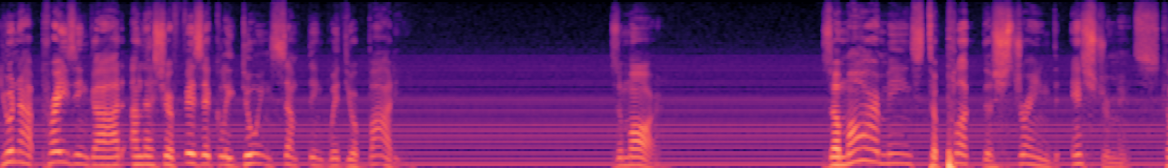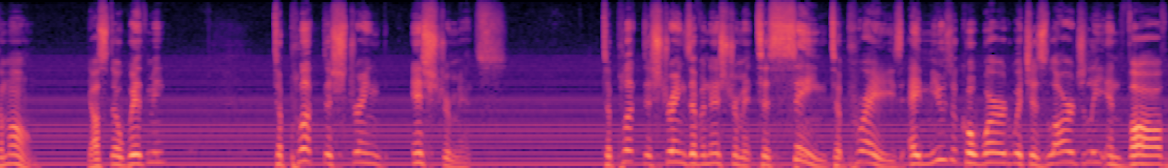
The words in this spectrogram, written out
You're not praising God unless you're physically doing something with your body. Zamar. Zamar means to pluck the stringed instruments. Come on. Y'all still with me? To pluck the stringed instruments. To pluck the strings of an instrument, to sing, to praise, a musical word which is largely involved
